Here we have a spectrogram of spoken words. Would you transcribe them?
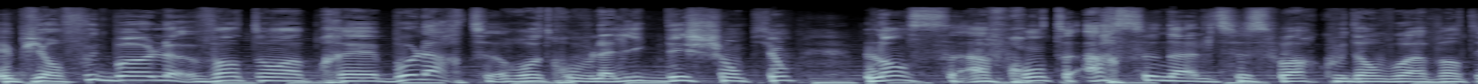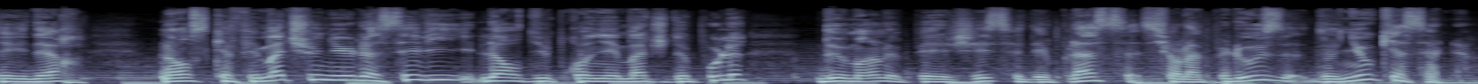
Et puis en football, 20 ans après, Bollard retrouve la Ligue des Champions. Lens affronte Arsenal ce soir, coup d'envoi à 21h. Lens qui a fait match nul à Séville lors du premier match de poule. Demain, le PSG se déplace sur la pelouse de Newcastle.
